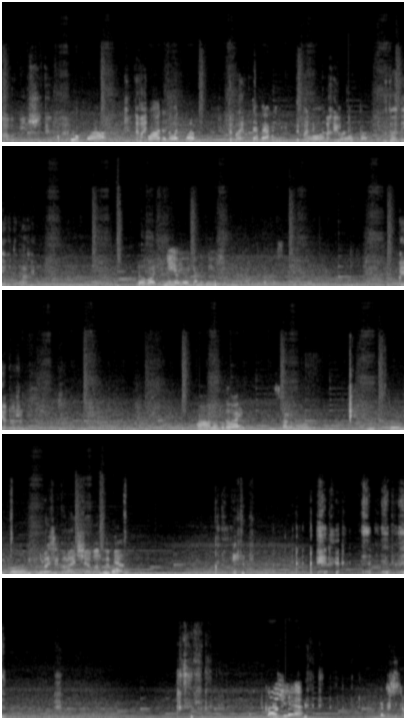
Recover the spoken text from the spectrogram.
бабу більше. ти, да. Ну, ладно, Давай, ладно, давай там. давай. Тебе мені? Давай, О, давай, давай. кнопка. Ну, Давай, ти його тепер. Давай. Ні, я, я не вмію, щоб він мене тепер. А я теж. А, ну то давай ставимо. Сто ніколи. Друзі, коротше, вам Да. капець.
